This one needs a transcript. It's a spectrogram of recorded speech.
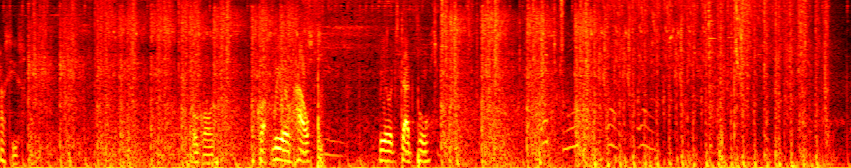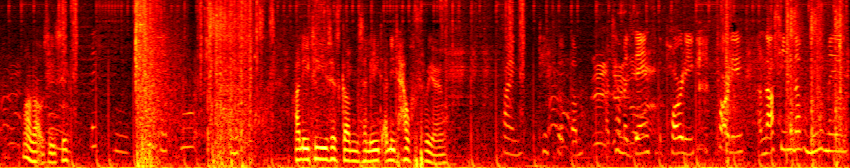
That's useful. Oh god. Got Rio, help. Rio, it's Deadpool. Oh, that was easy. I need to use his guns. I need I need health, Rio. Oh. Fine, take them. I tell him to dance at the party. Party. I'm not seeing enough movement.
